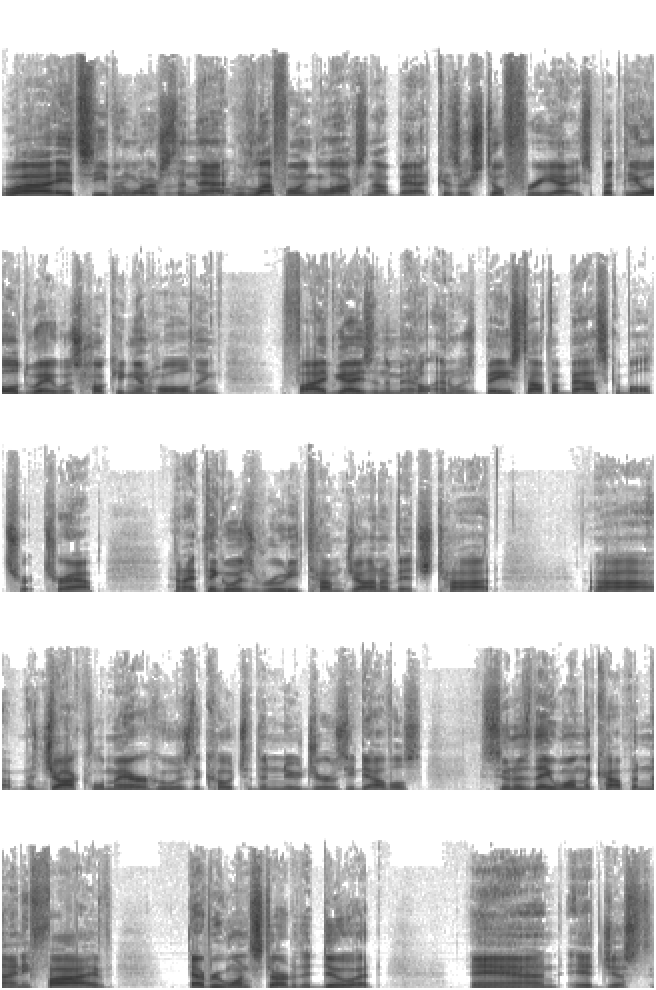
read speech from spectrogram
Well, it's even worse than that. Left wing lock's not bad because there's still free ice. But the old way was hooking and holding, five guys in the middle, and it was based off a basketball tra- trap. And I think it was Rudy Tomjanovich taught uh, Jacques Lemaire, who was the coach of the New Jersey Devils. As soon as they won the cup in '95, everyone started to do it, and it just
